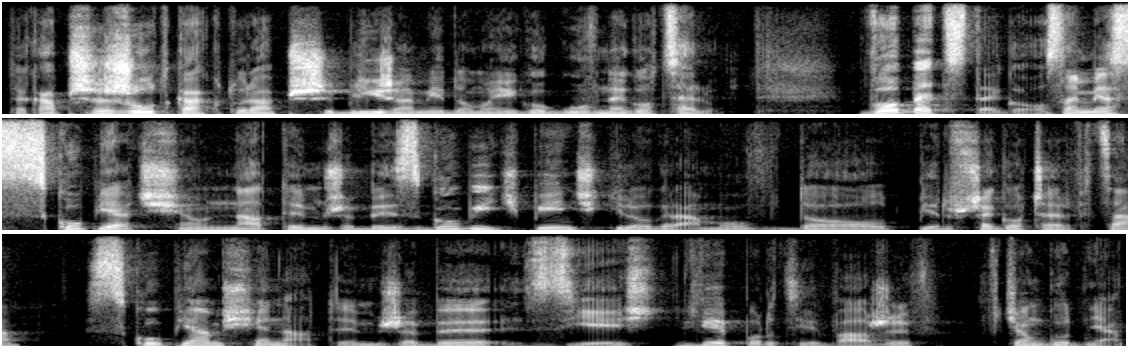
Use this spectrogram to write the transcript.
taka przerzutka, która przybliża mnie do mojego głównego celu. Wobec tego, zamiast skupiać się na tym, żeby zgubić 5 kg do 1 czerwca, skupiam się na tym, żeby zjeść dwie porcje warzyw w ciągu dnia.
